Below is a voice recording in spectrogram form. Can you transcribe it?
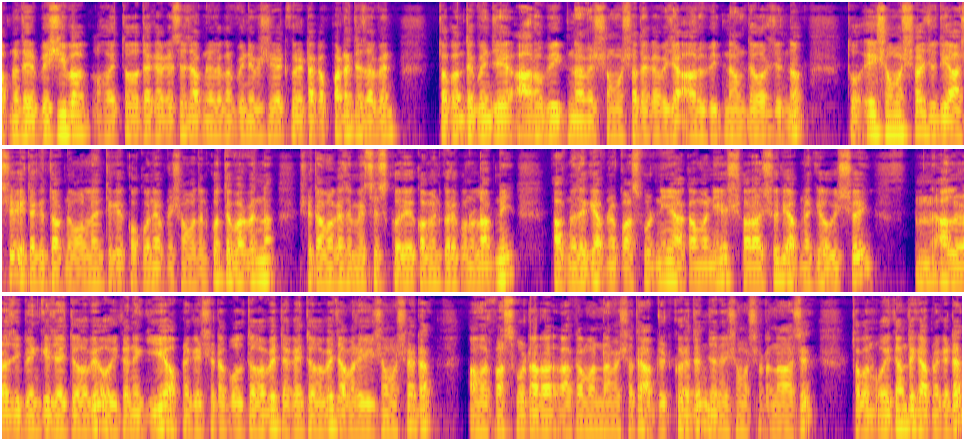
আপনাদের বেশিরভাগ হয়তো দেখা গেছে যে আপনি যখন বেনিফিশিয়ারি করে টাকা পাঠাতে যাবেন, তখন দেখবেন যে আরবিক নামের সমস্যা দেখাবে যে আরবিক নাম দেওয়ার জন্য। তো এই সমস্যা যদি আসে, এটা কিন্তু আপনি অনলাইন থেকে কখনোই আপনি সমাধান করতে পারবেন না। সেটা আমার কাছে মেসেজ করে কমেন্ট করে কোনো লাভ নেই। আপনাদেরকে আপনার পাসপোর্ট নিয়ে, আকামা নিয়ে সরাসরি আপনাকে অবশ্যই আল রাজি ব্যাংকে যাইতে হবে। ওইখানে গিয়ে আপনাকে সেটা বলতে হবে, দেখাইতে হবে যে আমার এই সমস্যাটা, আমার পাসপোর্ট আর আকামার নামের সাথে আপডেট করে দেন, যেন এই সমস্যাটা না আসে। তখন ওইখান থেকে আপনাকে এটা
